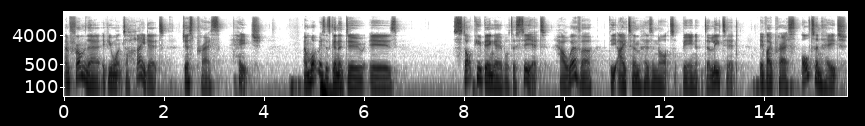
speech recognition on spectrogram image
and from there, if you want to hide it, just press H. And what this is going to do is stop you being able to see it. However, the item has not been deleted. If I press Alt and H,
